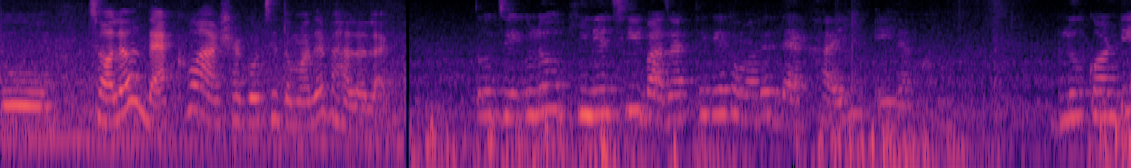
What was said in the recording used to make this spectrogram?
তো চলো, দেখো, আশা করছি তোমাদের ভালো লাগবে তো যেগুলো কিনেছি বাজার থেকে তোমাদের দেখাই, এই দেখো। গ্লুকন্ডি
